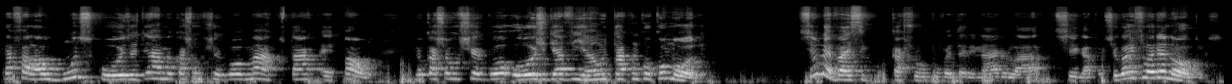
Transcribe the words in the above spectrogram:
para falar algumas coisas. De, ah, meu cachorro chegou, Marcos, tá? É, Paulo, meu cachorro chegou hoje de avião e tá com cocô mole. Se eu levar esse cachorro para o veterinário lá, chegar, chegou em Florianópolis,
